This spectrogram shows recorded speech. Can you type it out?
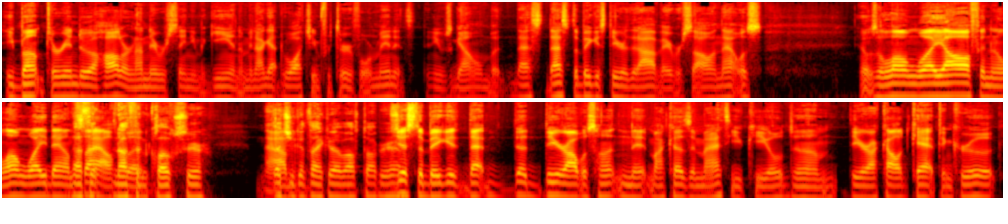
he bumped her into a holler and I never seen him again. I mean, I got to watch him for three or four minutes and he was gone. But that's that's the biggest deer that I've ever saw, and that was it was a long way off and a long way down Nothing, south. nothing close here nah, that you can think of off the top of your head. just the biggest that the deer I was hunting that my cousin Matthew killed. Um, deer I called Captain Crook.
